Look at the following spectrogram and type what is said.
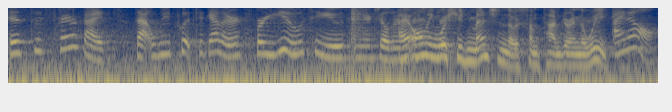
is these prayer guides that we put together for you to use in your children's I only ministry. wish you'd mention those sometime during the week. I know.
